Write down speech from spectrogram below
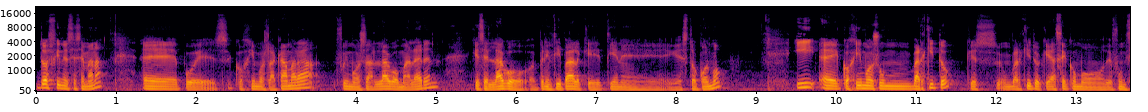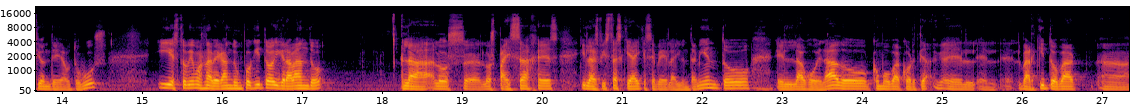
dos fines de semana, eh, pues cogimos la cámara, fuimos al lago Malaren, que es el lago principal que tiene Estocolmo, y eh, cogimos un barquito, que es un barquito que hace como de función de autobús, y estuvimos navegando un poquito y grabando la, los, eh, los, paisajes y las vistas que hay, que se ve el ayuntamiento, el lago helado, cómo va el, el, barquito va uh,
